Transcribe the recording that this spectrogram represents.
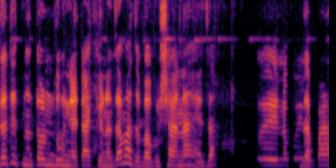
जा तिथनं तोंड धुवून टाकीनं जा माझं बाबू शान आहे जा. जा पळा.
